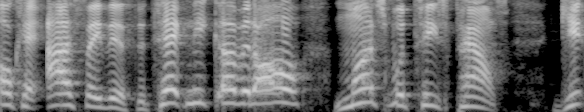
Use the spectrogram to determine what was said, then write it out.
Okay, I say this: the technique of it all, Munch will teach Pounce get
